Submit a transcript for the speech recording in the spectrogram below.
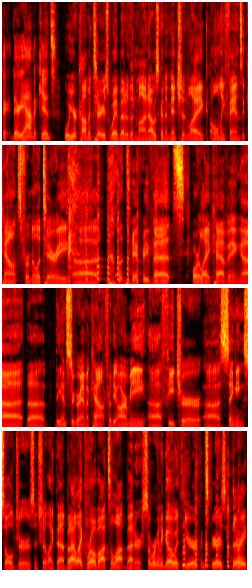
there, there you have it, kids. Well, your commentary is way better than mine. I was going to mention like OnlyFans accounts for military uh, military vets, or like having uh, the the Instagram account for the army uh, feature uh, singing soldiers and shit like that. But I like robots a lot better, so we're going to go with your conspiracy theory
